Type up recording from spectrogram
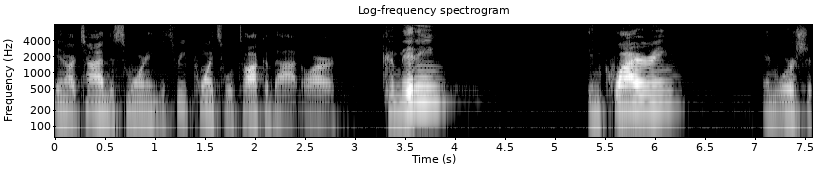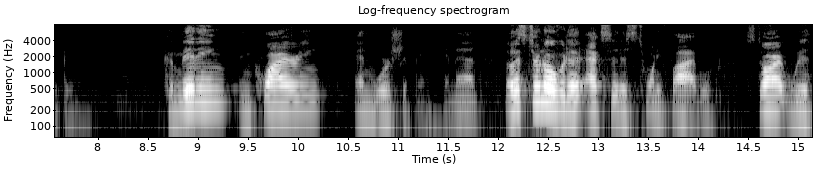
in our time this morning. The three points we'll talk about are committing, inquiring, and worshiping. Committing, inquiring, and worshiping. Amen. Now let's turn over to Exodus 25. We'll start with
